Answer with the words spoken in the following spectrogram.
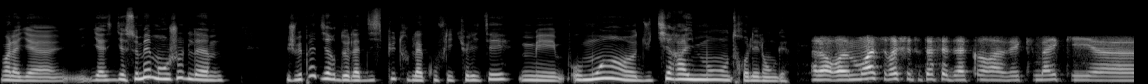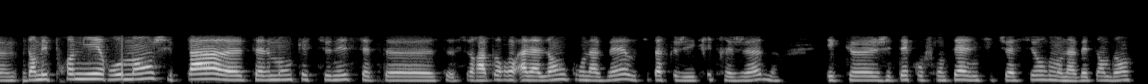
voilà, il y a, ce même enjeu de la, je ne vais pas dire de la dispute ou de la conflictualité, mais au moins du tiraillement entre les langues? Alors euh, moi, c'est vrai que je suis tout à fait d'accord avec Mike et euh, dans mes premiers romans, je n'ai pas euh, tellement questionné cette, ce, ce, rapport à la langue qu'on avait aussi parce que j'ai écrit très jeune et que j'étais confrontée à une situation où on avait tendance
